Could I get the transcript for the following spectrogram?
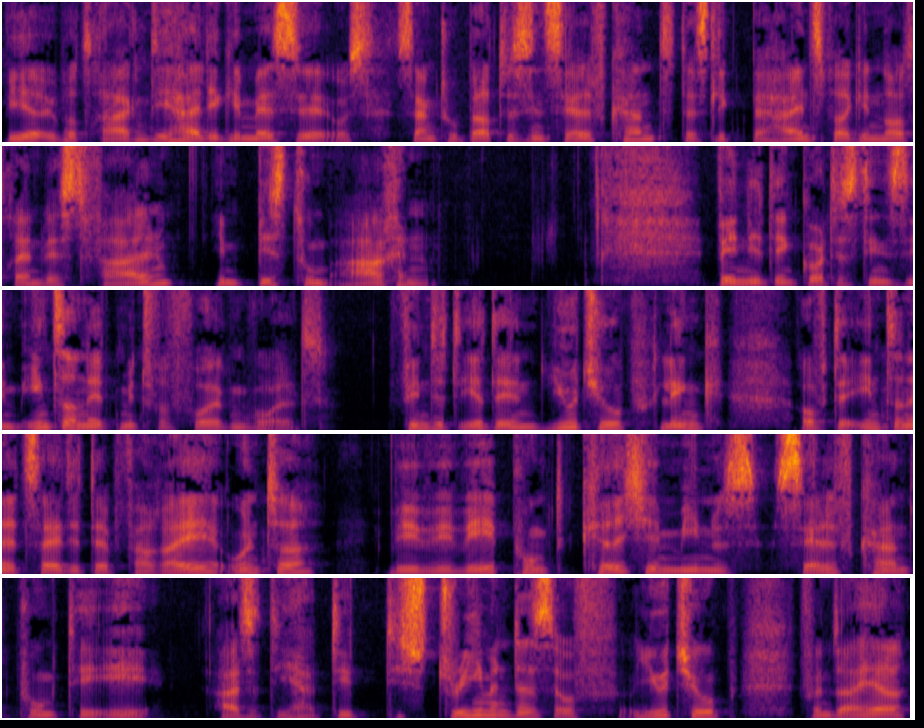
wir übertragen die Heilige Messe aus St. Hubertus in Selfkant, das liegt bei Heinsberg in Nordrhein-Westfalen, im Bistum Aachen. Wenn ihr den Gottesdienst im Internet mitverfolgen wollt, findet ihr den YouTube-Link auf der Internetseite der Pfarrei unter www.kirche-selfkant.de. Also die, die, die streamen das auf YouTube, von daher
